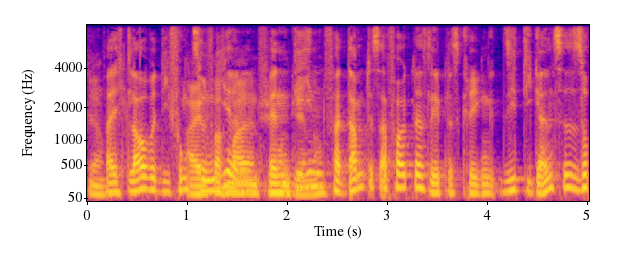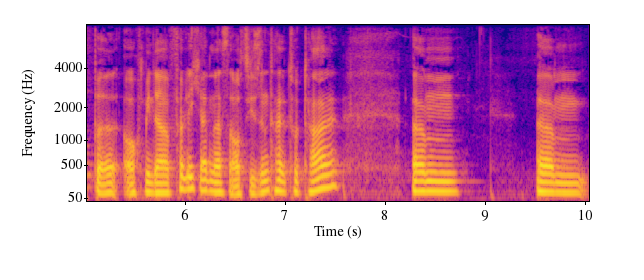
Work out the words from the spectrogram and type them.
Ja. Weil ich glaube, die funktionieren, wenn die ein ne? verdammtes Erfolgserlebnis kriegen, sieht die ganze Suppe auch wieder völlig anders aus. Die sind halt total ähm, ähm,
